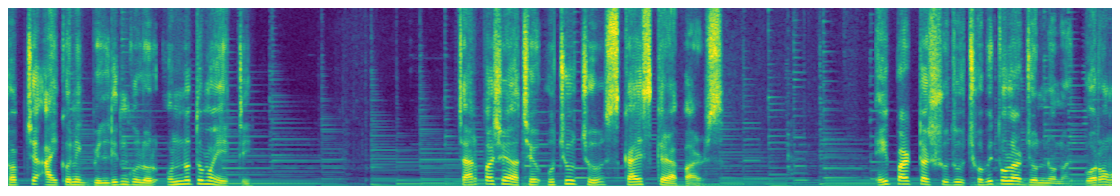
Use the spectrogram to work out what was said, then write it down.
সবচেয়ে আইকনিক বিল্ডিংগুলোর অন্যতম একটি। চারপাশে আছে উঁচু উঁচু স্কাই স্ক্র্যাপার্স এই পার্কটা শুধু ছবি তোলার জন্য নয়, বরং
